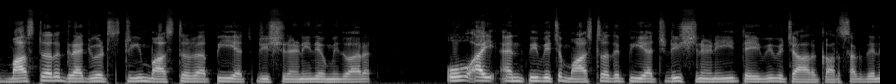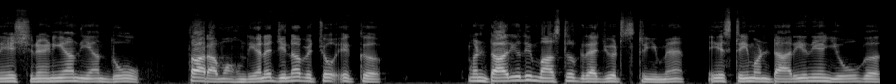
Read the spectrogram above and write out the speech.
Master graduate stream master PhD ਸ਼੍ਰੇਣੀ ਦੇ ਉਮੀਦਵਾਰ OINP ਵਿੱਚ ਮਾਸਟਰ ਅਤੇ PhD ਸ਼੍ਰੇਣੀ ਤੇ ਵੀ ਵਿਚਾਰ ਕਰ ਸਕਦੇ ਨੇ। ਇਹ ਸ਼੍ਰੇਣੀਆਂ ਦੀਆਂ ਦੋ ਧਾਰਾਵਾਂ ਹੁੰਦੀਆਂ ਨੇ, ਜਿਨ੍ਹਾਂ ਵਿੱਚੋਂ ਇੱਕ ਅੰਟਾਰੀਓ ਦੀ ਮਾਸਟਰ ਗ੍ਰੈਜੂਏਟ ਸਟਰੀਮ ਹੈ। ਇਹ ਸਟਰੀਮ ਅੰਟਾਰੀਓ ਦੀਆਂ ਯੋਗ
